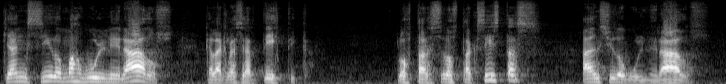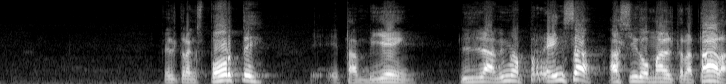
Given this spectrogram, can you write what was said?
que han sido más vulnerados que la clase artística. Los, taxistas han sido vulnerados. El transporte eh, también. La misma prensa ha sido maltratada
